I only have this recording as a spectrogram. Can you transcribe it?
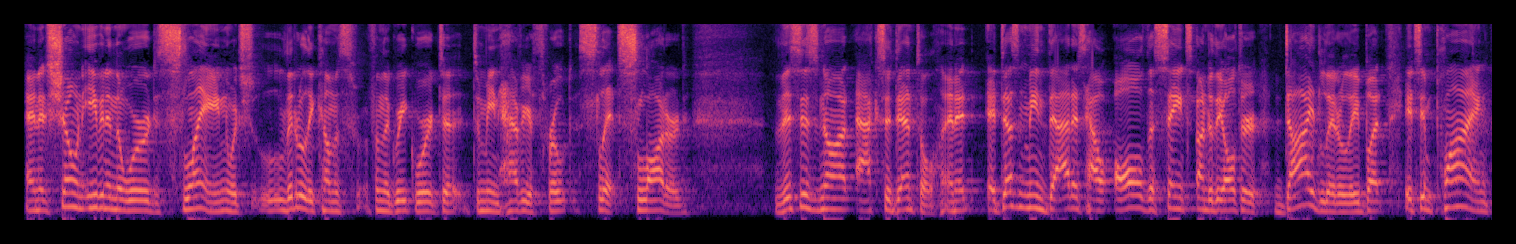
and it's shown even in the word slain, which literally comes from the Greek word to, to mean have your throat slit, slaughtered. This is not accidental. And it, it doesn't mean that is how all the saints under the altar died, literally, but it's implying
